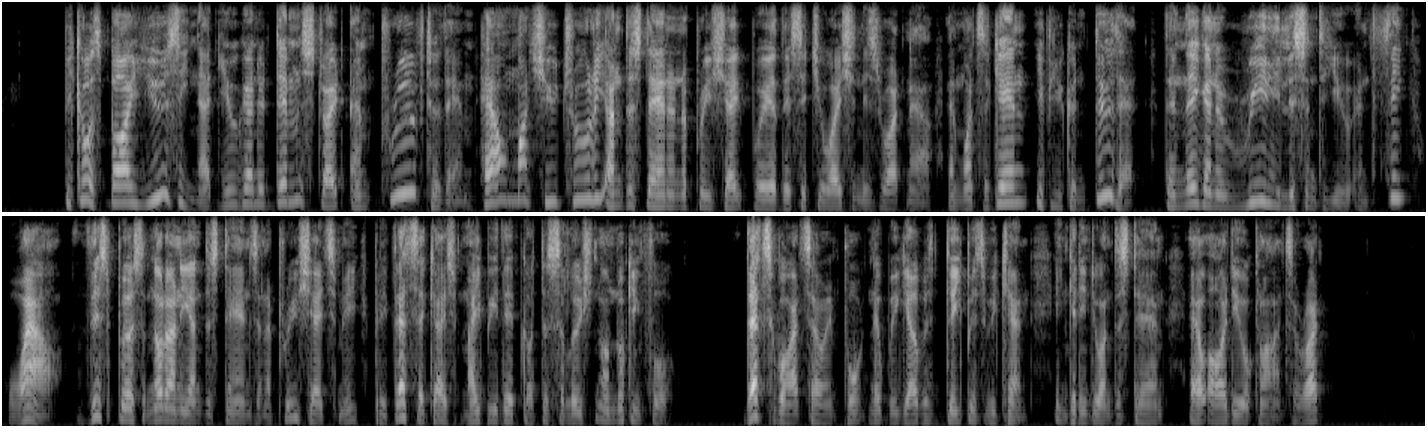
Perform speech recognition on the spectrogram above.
Because by using that, you're going to demonstrate and prove to them how much you truly understand and appreciate where the situation is right now. And once again, if you can do that, then they're going to really listen to you and think, wow, this person not only understands and appreciates me, but if that's the case, maybe they've got the solution I'm looking for. That's why it's so important that we go as deep as we can in getting to understand our ideal clients, all right?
